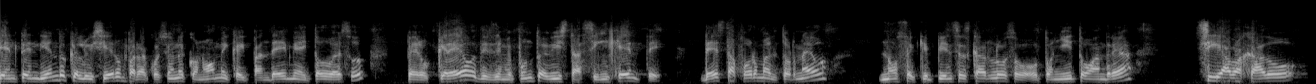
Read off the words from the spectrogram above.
que entendiendo que lo hicieron para cuestión económica y pandemia y todo eso, pero creo desde mi punto de vista, sin gente, de esta forma el torneo, no sé qué pienses Carlos o, Toñito o Andrea, sí ha bajado,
